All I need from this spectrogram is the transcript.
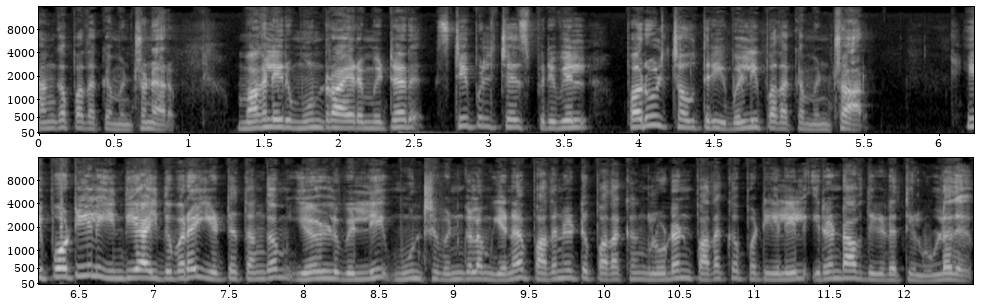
தங்கப்பதக்கம் வென்றனர். மகளிர் மூன்றாயிரம் மீட்டர் ஸ்டீபிள் செஸ் பிரிவில் பருள் சௌத்ரி வெள்ளிப் பதக்கம் வென்றார். இப்போட்டியில் இந்தியா இதுவரை எட்டு தங்கம் ஏழு வெள்ளி மூன்று வெண்கலம் என பதினெட்டு பதக்கங்களுடன் பதக்கப்பட்டியலில் இரண்டாவது இடத்தில் உள்ளது.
